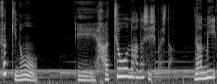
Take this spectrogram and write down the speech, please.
さっきの、えー、波長の話しました。波。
